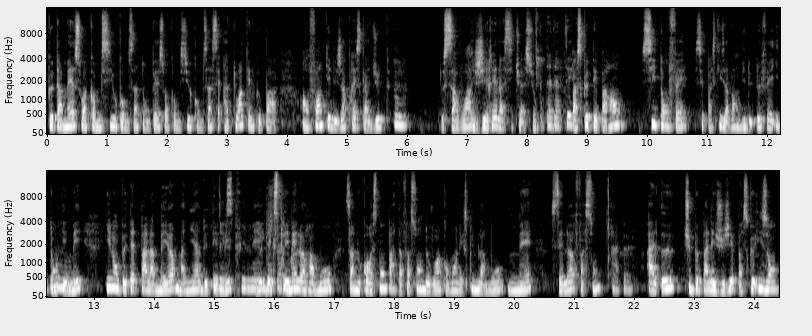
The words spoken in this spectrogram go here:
Que ta mère soit comme ci ou comme ça, ton père soit comme ci ou comme ça, c'est à toi quelque part, enfant qui est déjà presque adulte, mm. de savoir gérer la situation. T'adapter. Parce que tes parents, s'ils t'ont fait, c'est parce qu'ils avaient envie de te faire, ils t'ont mm. aimé, ils n'ont peut-être pas la meilleure manière de t'aimer, d'exprimer leur amour. Ça ne correspond pas à ta façon de voir comment on exprime l'amour, mais c'est leur façon. À eux. À eux, tu peux pas les juger parce qu'ils ont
